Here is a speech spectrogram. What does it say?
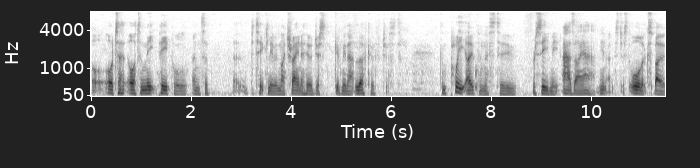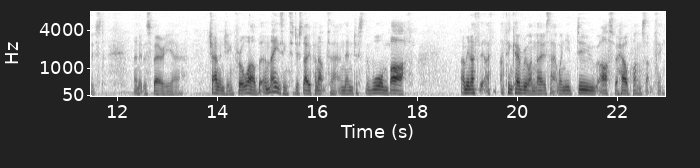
or, or, to or to meet people and to uh, particularly with my trainer who would just give me that look of just complete openness to receive me as I am. You know it's just all exposed and it was very uh, challenging for a while but amazing to just open up to that and then just the warm bath. I mean I, th- I, th- I think everyone knows that when you do ask for help on something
